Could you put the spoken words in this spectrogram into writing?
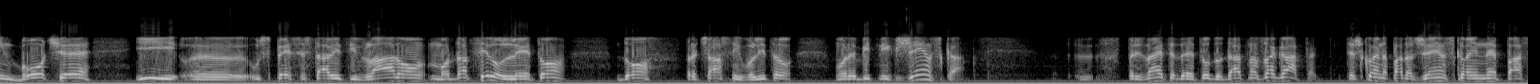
in bo, če ji uh, uspe sestaviti vlado, morda celo leto do predčasnih volitev, mora biti njih ženska. Priznajte, da je to dodatna zagata. Težko je napadati žensko in ne past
